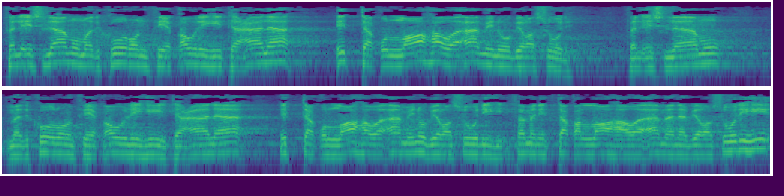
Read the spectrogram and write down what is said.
فالإسلام مذكور في قوله تعالى اتقوا الله وآمنوا برسوله فالإسلام مذكور في قوله تعالى اتقوا الله وآمنوا برسوله فمن اتقى الله وآمن برسوله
